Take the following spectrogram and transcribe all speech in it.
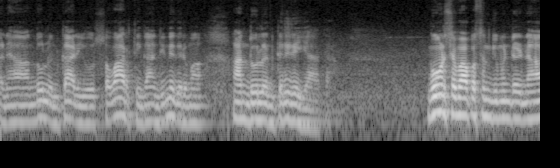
અને આ આંદોલનકારીઓ સવારથી ગાંધીનગરમાં આંદોલન કરી રહ્યા હતા. ગૌણ સેવા પસંદગી મંડળના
